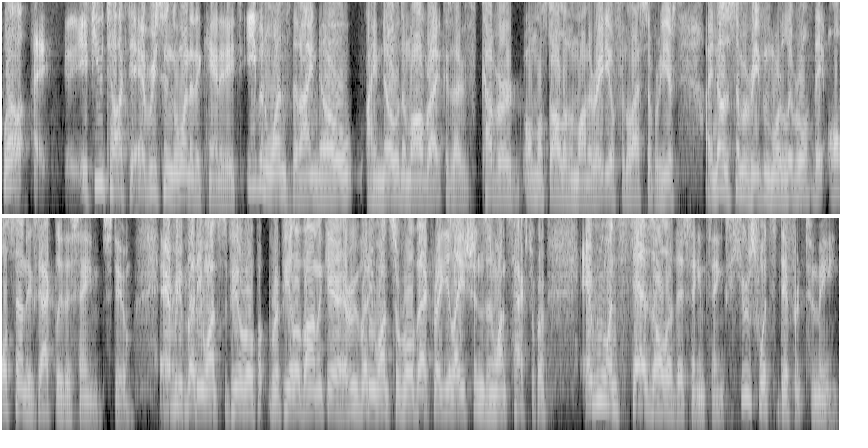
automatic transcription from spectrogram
Well, I- if you talk to every single one of the candidates, even ones that I know, I know them all right because I've covered almost all of them on the radio for the last several years. I know that some are even more liberal. They all sound exactly the same, Stu. Everybody wants to repeal, repeal Obamacare. Everybody wants to roll back regulations and wants tax reform. Everyone says all of the same things. Here's what's different to me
